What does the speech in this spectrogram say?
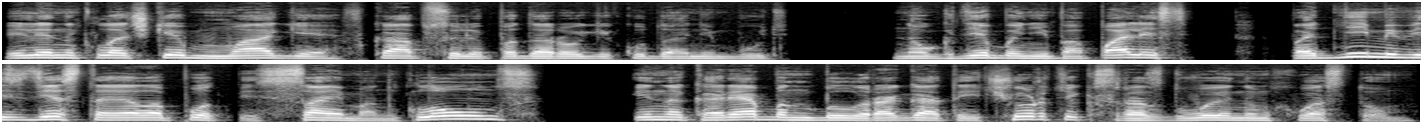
или на клочке бумаги в капсуле по дороге куда-нибудь, но где бы ни попались, под ними везде стояла подпись «Саймон Клоунс», и накорябан был рогатый чертик с раздвоенным хвостом.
